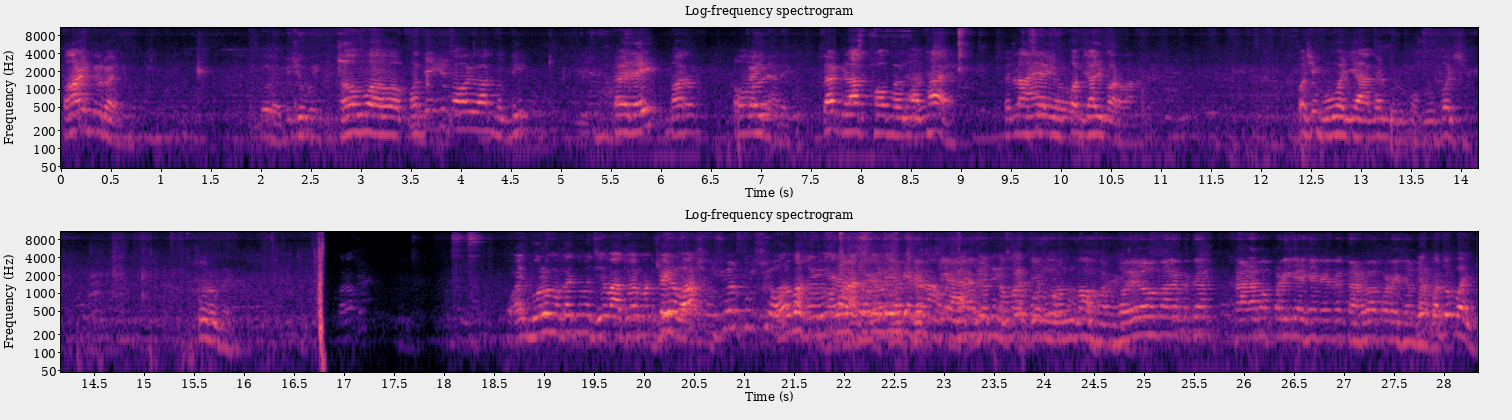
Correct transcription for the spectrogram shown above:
પાણી પીવડાવવાનું. બોલો બીજું ભાઈ હવે હવે પતી ગયું તમારી વાત બધી. કઈ રહી? મારે કઈ ના રહી. કંઈક લાખ છ મહિના થાય. એટલે અહીંયા ઉપર જાળી પાડવાના. પછી ભુવાજી આગળ બધું પકડવું પડશે. સુરુભાઈ આજ બોલો મગજમાં જે વાત હોય મને જે વાત પૂછ્યો પૂછ્યો બરોબર છે, હોય. ભયો અમારે બધા ખાડામાં પડી જાય છે ને એને કાઢવા પડે છે એ બધું બંધ.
